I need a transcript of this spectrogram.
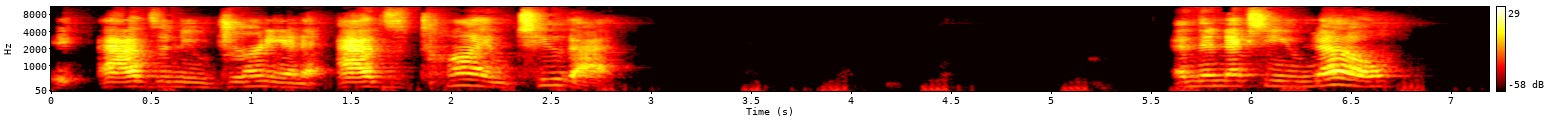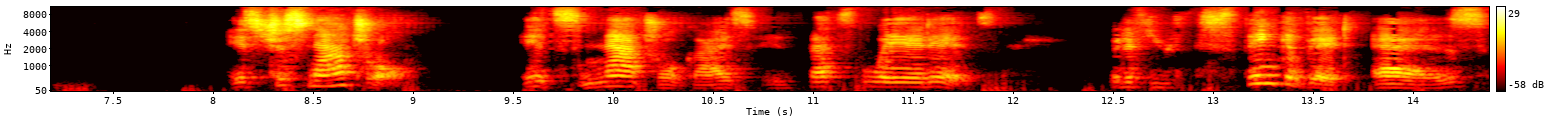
it adds a new journey and it adds time to that. And then next thing you know, it's just natural. It's natural, guys. That's the way it is. But if you think of it as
